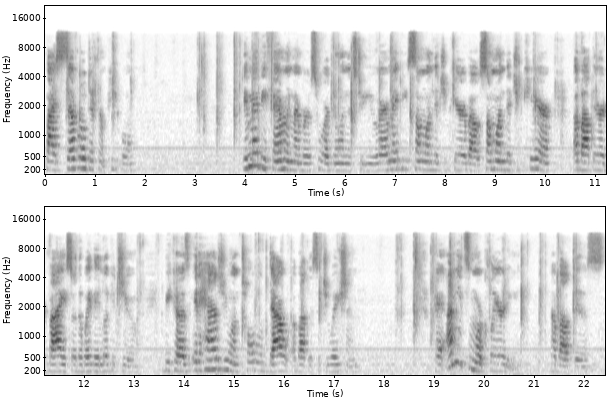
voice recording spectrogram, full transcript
by several different people. It may be family members who are doing this to you, or it may be someone that you care about, someone that you care about their advice or the way they look at you, because it has you in total doubt about the situation. Okay, I need some more clarity about this.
